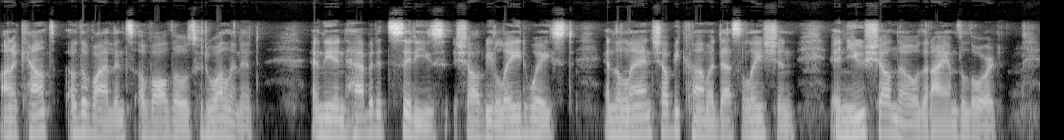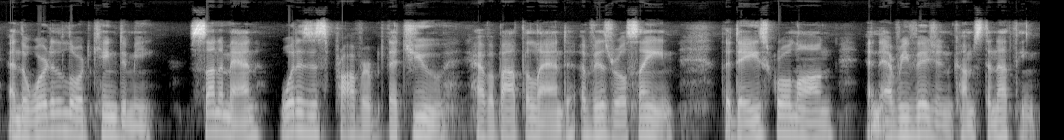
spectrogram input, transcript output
on account of the violence of all those who dwell in it and the inhabited cities shall be laid waste, and the land shall become a desolation, and you shall know that I am the Lord. And the word of the Lord came to me Son of man, what is this proverb that you have about the land of Israel, saying, The days grow long, and every vision comes to nothing?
